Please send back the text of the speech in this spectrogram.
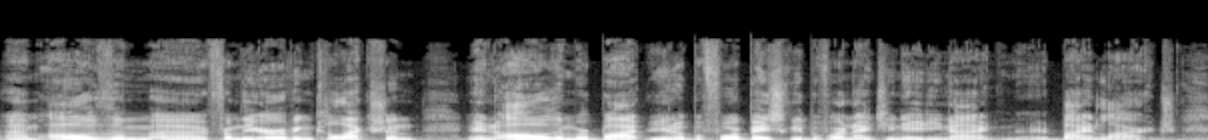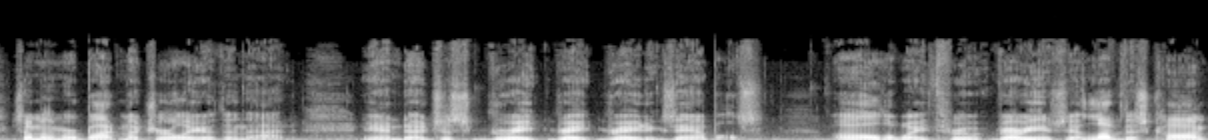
Um, all of them uh, from the Irving collection, and all of them were bought, you know, before basically before 1989, uh, by and large. Some of them were bought much earlier than that, and uh, just great, great, great examples all the way through. Very interesting. I love this Kong.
